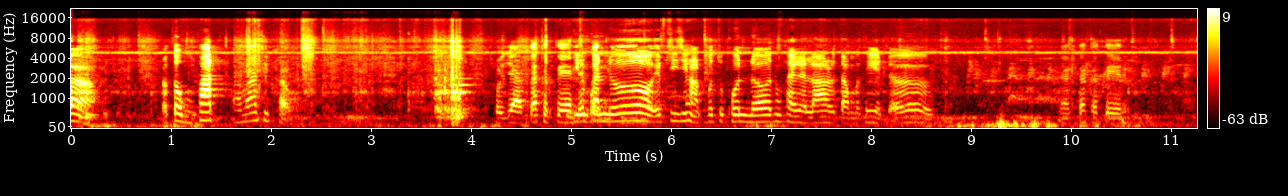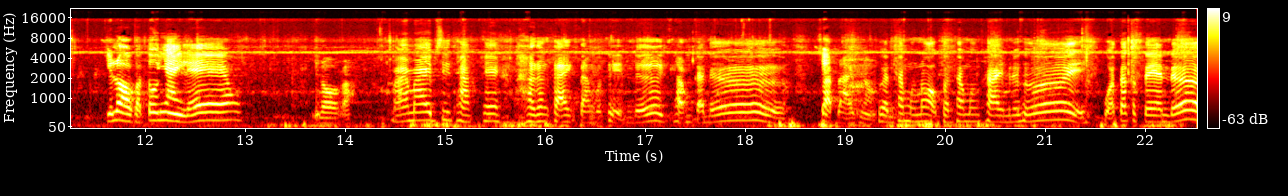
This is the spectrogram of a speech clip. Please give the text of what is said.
อกระต้มพัดเอามาสิเขาเขาอยากตะกะแตนกินน้ำกันเด้อเอฟซีสิหักเบิดทุกคนเด้อทั้งไทยและลาวและต่างประเทศเด้ออยากตะกะแตนกิโลกับตัวใหญ่แล้วกิโลกะมามาเอฟซีทักแพ้มาทั้งไทยต่างประเทศเด้อทำกันเด้อ จับได้พี่น้องเพื่อนทั้งเมืองนอกเพื่อนทั้งเมืองไทยมาเลยเฮ้ยหัวตะกะแตนเด้อ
